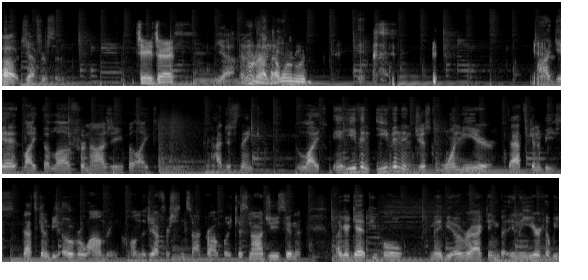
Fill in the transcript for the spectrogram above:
Oh, Jefferson. JJ, Yeah. I don't know. That one would. Yeah. I get like the love for Najee, but like I just think like even even in just one year, that's gonna be that's gonna be overwhelming on the Jefferson side probably because Najee's gonna like I get people maybe overacting, but in the year he'll be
